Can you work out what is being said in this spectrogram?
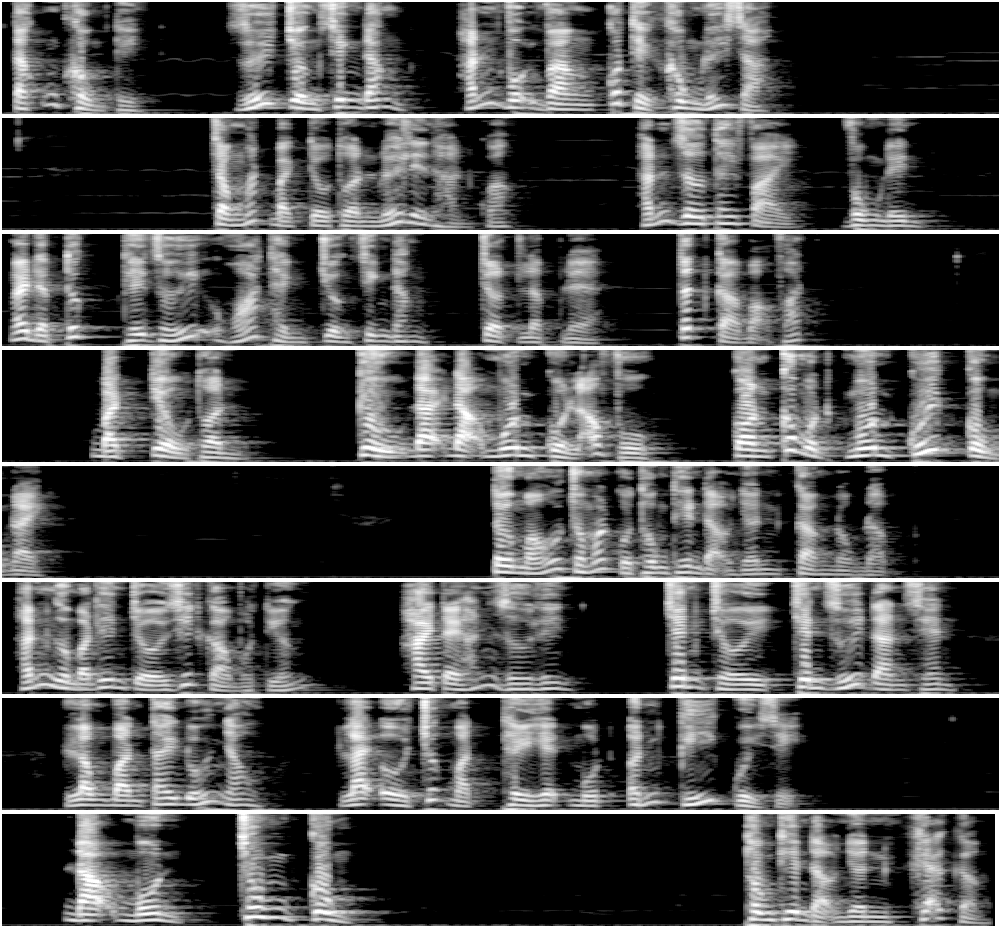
Ta cũng không tin. Dưới trường sinh đăng, Hắn vội vàng có thể không lấy ra. Trong mắt Bạch Tiểu Thuần lóe lên hàn quang, Hắn dơ tay phải vùng lên, Ngay lập tức thế giới hóa thành trường sinh đăng Chợt lập lè Tất cả bạo phát. Bạch Tiểu Thuần, Cửu đại đạo môn của Lão Phù, Còn có một môn cuối cùng này. Tờ máu trong mắt của thông thiên đạo nhân càng nồng đậm, Hắn ngửa mặt lên trời giết cả một tiếng, Hai tay hắn rơi lên Trên trời trên dưới đàn sen Lòng bàn tay đối nhau, Lại ở trước mặt thể hiện một ấn ký quỷ dị. Đạo môn trung cùng Thông thiên đạo nhân khẽ gầm,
